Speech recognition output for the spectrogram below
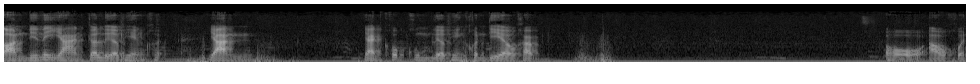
ตอนนี้ในยานก็เหลือเพียงยานยานควบคุมเหลือเพียงคนเดียวครับ โอ้เอาคน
